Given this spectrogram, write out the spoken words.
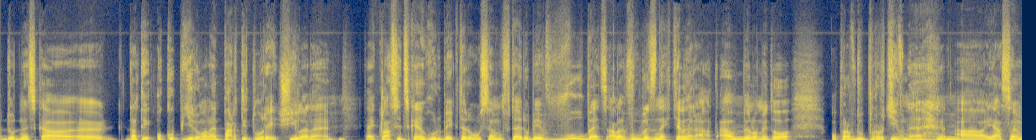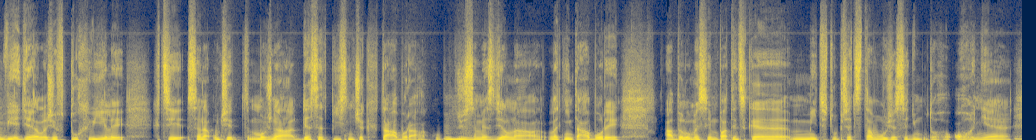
do dneska na ty okupírované partitury šílené, té klasické hudby, kterou jsem v té době vůbec ale vůbec nechtěl hrát a hmm. bylo mi to opravdu protivné hmm. a já jsem věděl, že v tu chvíli chci se naučit možná 10 písniček táboráku, hmm. protože jsem jezdil na letní tábory a bylo mi sympatické mít tu představu, že sedím u toho ohně, hmm.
